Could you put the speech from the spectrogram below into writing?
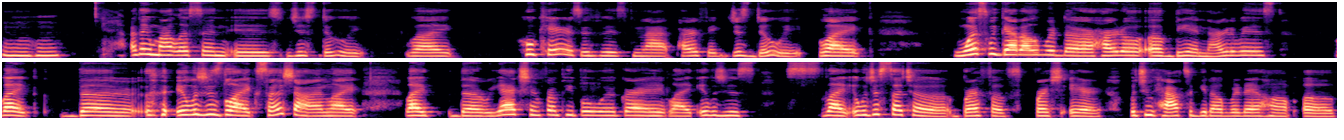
hmm i think my lesson is just do it. Like who cares if it's not perfect? Just do it. Like once we got over the hurdle of being nervous like the it was just like sunshine. Like like the reaction from people were great like it was just like it was just such a breath of fresh air but you have to get over that hump of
